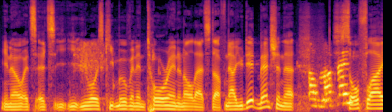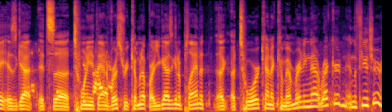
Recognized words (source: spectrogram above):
You know, it's it's you, you always keep moving and touring and all that stuff. Now, you did mention that Soulfly has got its uh, 20th anniversary coming up. Are you guys going to plan a, a, a tour kind of commemorating that record in the future?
